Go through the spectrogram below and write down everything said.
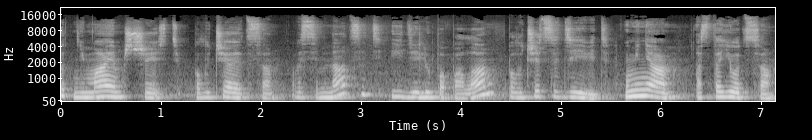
отнимаем 6, получается 18 и делю пополам, получается 9. У меня остается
